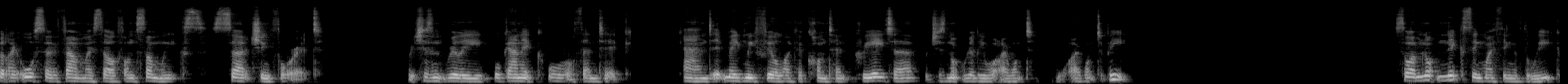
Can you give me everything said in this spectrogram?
but I also found myself on some weeks searching for it, which isn't really organic or authentic. And it made me feel like a content creator, which is not really what I want to, what I want to be. So I'm not nixing my thing of the week,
